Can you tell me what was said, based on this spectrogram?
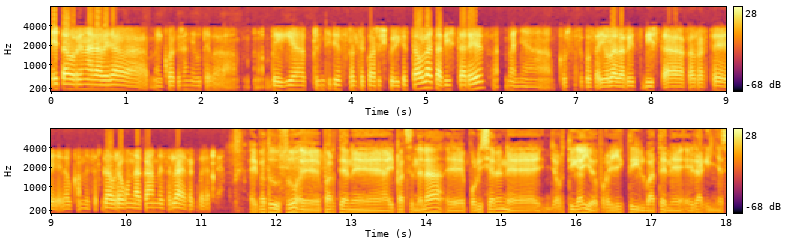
Eta horren arabera, ba, maikoak esan digute, ba, bueno, begia printzipioz kaltzeko arriskurik ez daola, eta biztarez, baina kostatuko zaiola berriz bizta gaur arte daukan bezala, gaur egun dakan bezala errekuberatzea. Aipatu duzu, e, partean e, aipatzen dela, e, poliziaren e, jaurtigai edo proiektil baten e, eraginez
